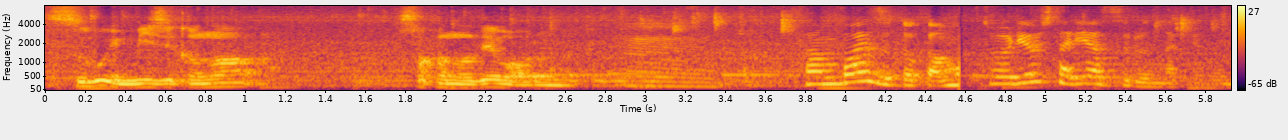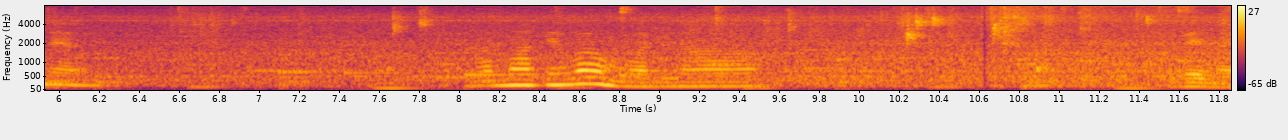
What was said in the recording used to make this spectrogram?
すごい身近な魚ではあるんだけど。うん。三杯酢とかも調理をしたりはするんだけどね。生ではあんまりな。食べないな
